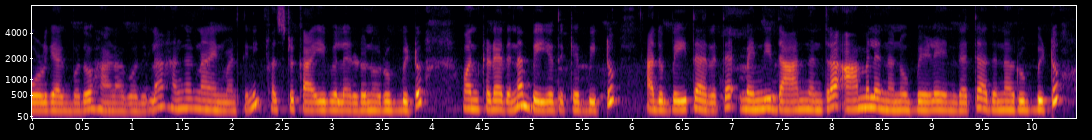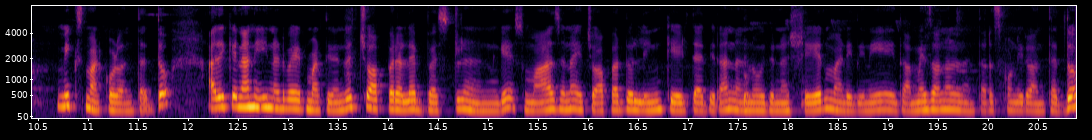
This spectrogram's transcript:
ಹೋಳಿಗೆ ಆಗ್ಬೋದು. ಹಾಳಾಗೋದಿಲ್ಲ. ಹಾಗಾಗಿ ನಾನು ಏನು ಮಾಡ್ತೀನಿ ಫಸ್ಟು ಕಾಯಿ ಬೆಲ್ಲ ಎರಡೂ ರುಬ್ಬಿಟ್ಟು ಒಂದು ಕಡೆ ಅದನ್ನು ಬೇಯೋದಕ್ಕೆ ಬಿಟ್ಟು ಅದು ಬೇಯ್ತಾ ಇರುತ್ತೆ ಬೆಂದಿದ್ದಾದ ನಂತರ ಆಮೇಲೆ ನಾನು ಬೇಳೆ ಏನಿರುತ್ತೆ ಅದನ್ನು ರುಬ್ಬಿಟ್ಟು ಮಿಕ್ಸ್ ಮಾಡ್ಕೊಳ್ಳೋವಂಥದ್ದು. ಅದಕ್ಕೆ ನಾನು ಈ ನಡುವೆ ಏನು ಮಾಡ್ತೀನಿ ಅಂದರೆ ಚಾಪರಲ್ಲೇ ಬೆಸ್ಟ್ ನನಗೆ. ಸುಮಾರು ಜನ ಈ ಚಾಪರ್ದು ಲಿಂಕ್ ಹೇಳ್ತಾ ಇದ್ದೀರಾ, ನಾನು ಇದನ್ನು ಶೇರ್ ಮಾಡಿದ್ದೀನಿ. ಇದು ಅಮೆಝಾನಲ್ಲಿ ನಾನು ತರಿಸ್ಕೊಂಡಿರೋ ಅಂಥದ್ದು.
